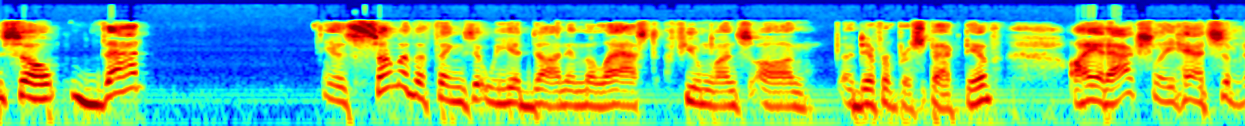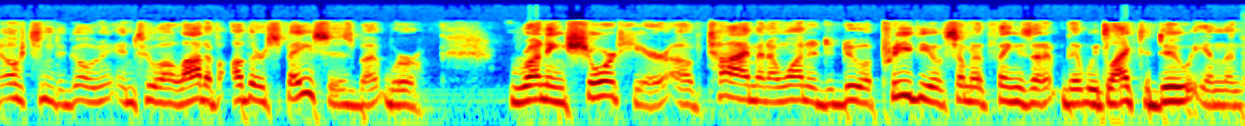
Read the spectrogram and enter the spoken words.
So that is some of the things that we had done in the last few months on a different perspective. I had actually had some notes to go into a lot of other spaces, but we're running short here of time, and I wanted to do a preview of some of the things that, that we'd like to do in the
